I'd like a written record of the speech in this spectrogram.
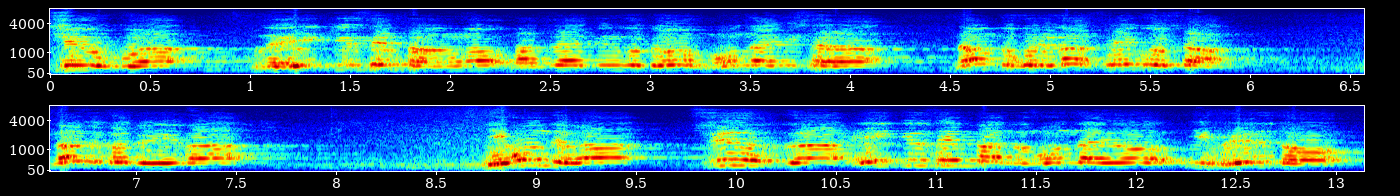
中国はこの永久戦犯を祀られていることを問題にしたらなんとこれが成功したなぜかといえば日本では中国が永久戦犯の問題をに触れると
